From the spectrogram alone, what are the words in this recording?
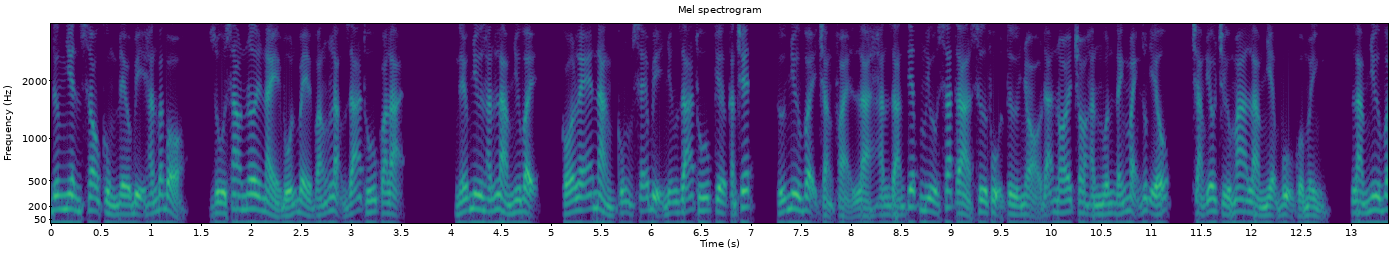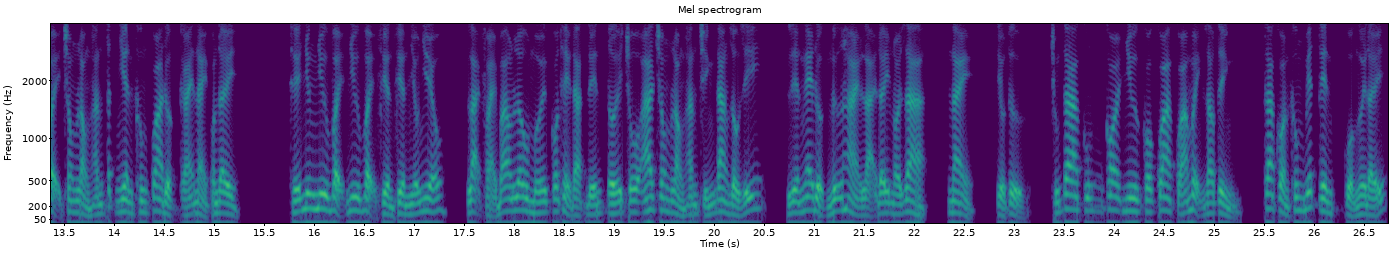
Đương nhiên sau cùng đều bị hắn bắt bỏ, dù sao nơi này bốn bề vắng lặng dã thú qua lại. Nếu như hắn làm như vậy, có lẽ nàng cũng sẽ bị những dã thú kia cắn chết, cứ như vậy chẳng phải là hắn gián tiếp mưu sát tà sư phụ từ nhỏ đã nói cho hắn muốn đánh mạnh rút yếu chẳng yêu trừ ma làm nhiệm vụ của mình, làm như vậy trong lòng hắn tất nhiên không qua được cái này con đây. Thế nhưng như vậy như vậy phiền phiền nhiễu nhiễu, lại phải bao lâu mới có thể đạt đến tới chỗ ai trong lòng hắn chính đang giàu dĩ, liền nghe được nữ hải lại đây nói ra, này, tiểu tử chúng ta cũng coi như có qua quá mệnh giao tình, ta còn không biết tên của ngươi đấy,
